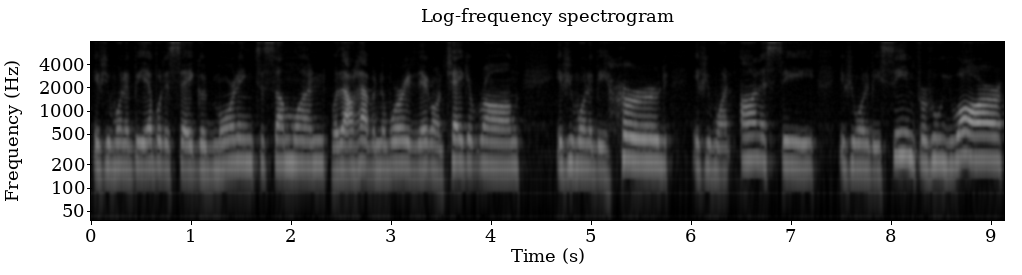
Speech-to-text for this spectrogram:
if you want to be able to say good morning to someone without having to worry they're going to take it wrong, if you want to be heard, if you want honesty, if you want to be seen for who you are,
